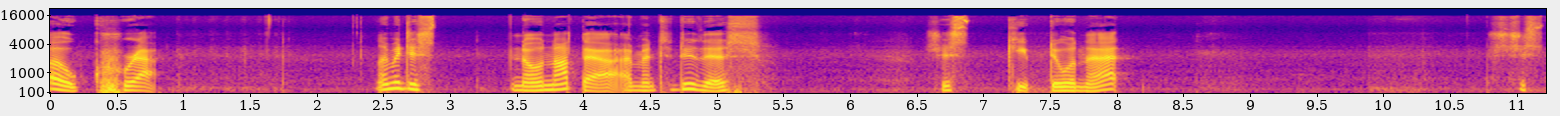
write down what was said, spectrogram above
Oh, crap. Let me just... No, not that. I meant to do this. Just keep doing that. Just...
